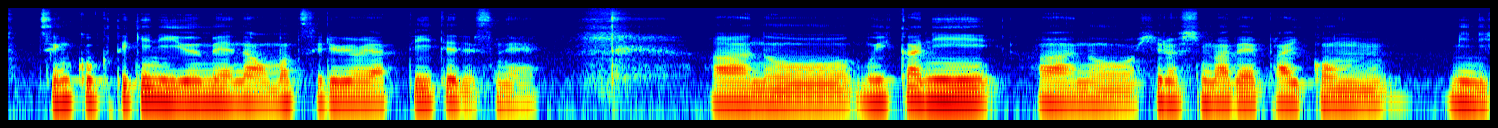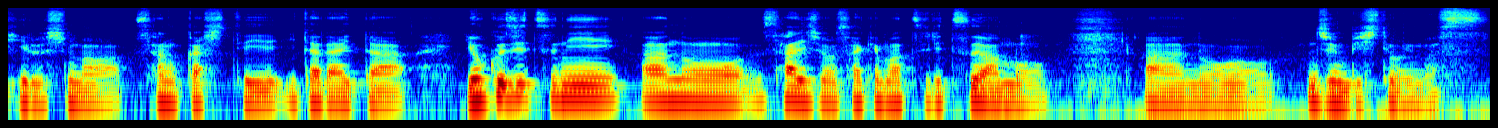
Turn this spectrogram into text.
全国的に有名なお祭りをやっていてですね。あの6日にあの広島でパイコンミニ広島参加していただいた翌日にあの西条酒祭りツアーもあの準備しております。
